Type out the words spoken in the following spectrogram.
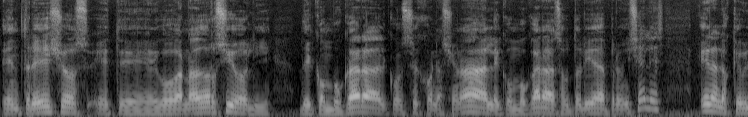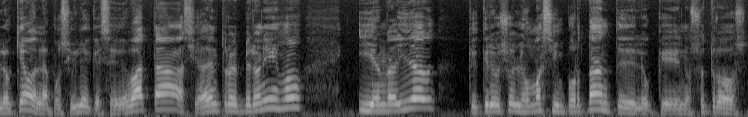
entre ellos este, el gobernador Scioli, de convocar al Consejo Nacional, de convocar a las autoridades provinciales, eran los que bloqueaban la posibilidad de que se debata hacia adentro del peronismo y en realidad, que creo yo es lo más importante de lo que nosotros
